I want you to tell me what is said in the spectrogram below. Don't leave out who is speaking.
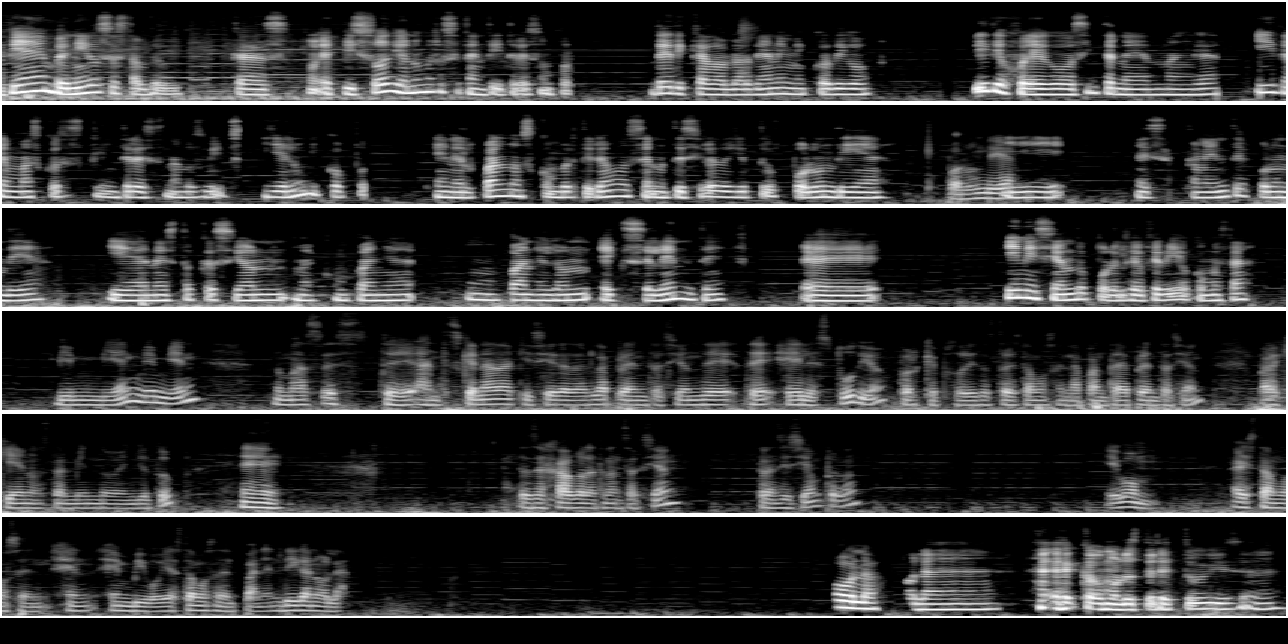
Speaker 1: Eh, bienvenidos a de Wicas, episodio número 73, un podcast dedicado a hablar de anime, código, videojuegos, internet, manga y demás cosas que le interesan a los VIPs. Y el único podcast en el cual nos convertiremos en noticiero de YouTube por un día.
Speaker 2: Por un día.
Speaker 1: Y exactamente, por un día. Y en esta ocasión me acompaña un panelón excelente. eh, iniciando por el jefe Dio, ¿cómo está?
Speaker 2: Bien, bien, bien, bien. Nomás, este, antes que nada quisiera dar la presentación de, de el estudio, porque pues ahorita todavía estamos en la pantalla de presentación, para quienes nos están viendo en YouTube. Eh, Entonces hago la transacción, transición, perdón. Y boom, ahí estamos en, en, en vivo, ya estamos en el panel. Digan hola.
Speaker 3: Hola,
Speaker 1: Hola, como los Teletubbies. ¿eh?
